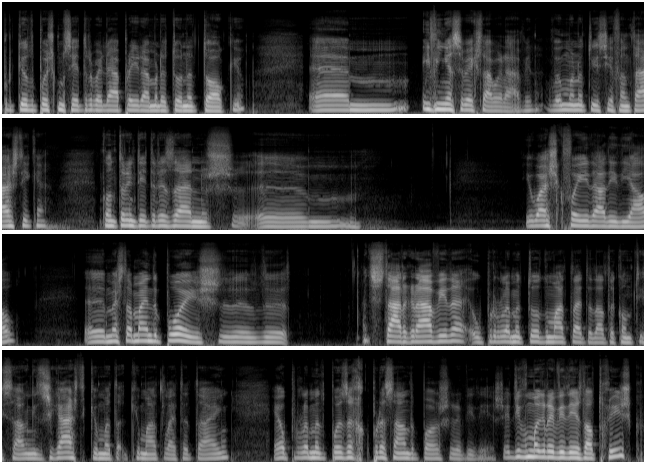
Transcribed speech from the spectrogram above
porque eu depois comecei a trabalhar para ir à maratona de Tóquio um, e vim a saber que estava grávida. Foi uma notícia fantástica com 33 anos, hum, eu acho que foi a idade ideal, uh, mas também depois de, de, estar grávida, o problema todo de uma atleta de alta competição e desgaste que uma, que uma atleta tem é o problema depois da recuperação de pós-gravidez. Eu tive uma gravidez de alto risco,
